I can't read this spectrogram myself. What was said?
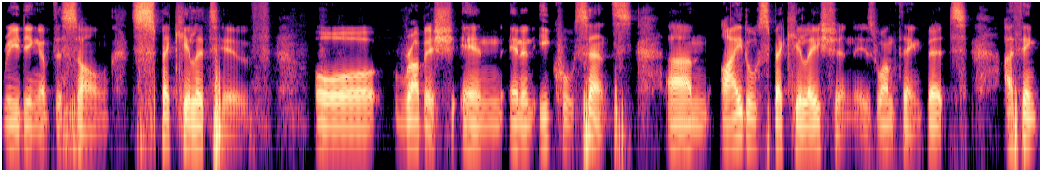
reading of the song speculative or rubbish in, in an equal sense. Um, idle speculation is one thing, but I think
